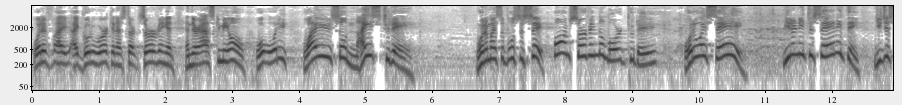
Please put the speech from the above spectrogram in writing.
what if I, I go to work and I start serving and, and they're asking me, oh, what, what you, why are you so nice today? What am I supposed to say? Oh, I'm serving the Lord today. What do I say? You don't need to say anything. You just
